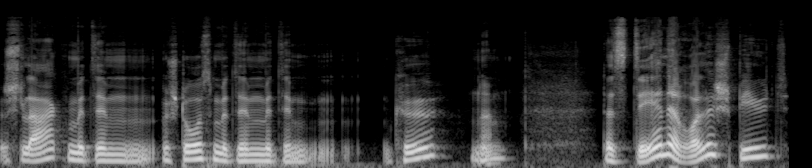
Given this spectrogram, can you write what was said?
Schlag mit dem Stoß mit dem, mit dem Kö, ne? dass der eine Rolle spielt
